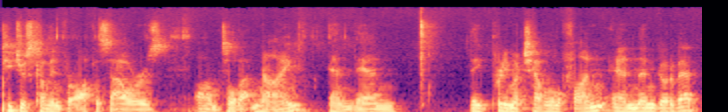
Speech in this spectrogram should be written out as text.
Teachers come in for office hours um, till about nine, and then they pretty much have a little fun and then go to bed.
